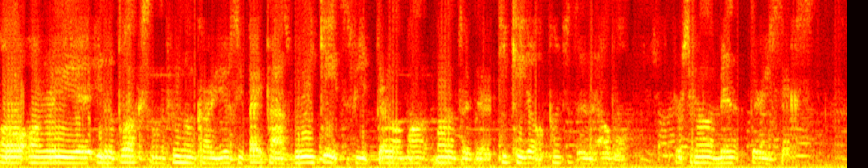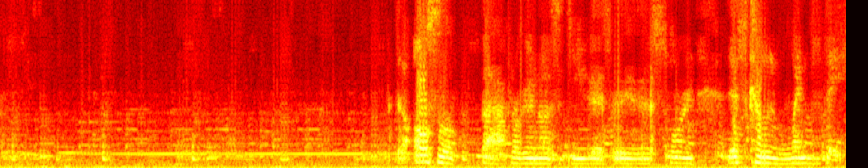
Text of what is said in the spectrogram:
all already uh, in the books on the prelim card, UFC Fight Pass, Willie Gates defeated Darrell to the TKO punches in the elbow. First round, minute 36. also uh, program notice to you guys this morning. This coming Wednesday,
